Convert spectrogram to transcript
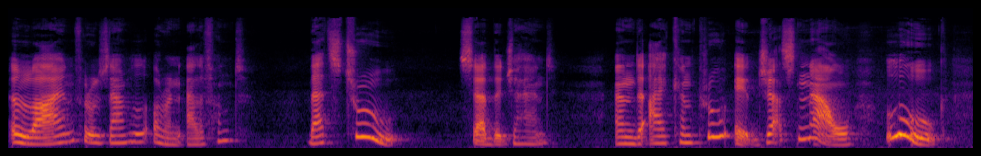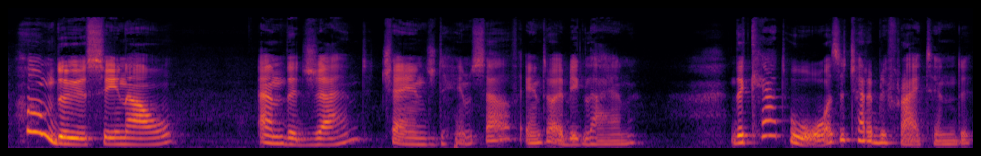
a lion, for example, or an elephant. That's true, said the giant, and I can prove it just now. Look, whom do you see now? And the giant changed himself into a big lion. The cat was terribly frightened.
